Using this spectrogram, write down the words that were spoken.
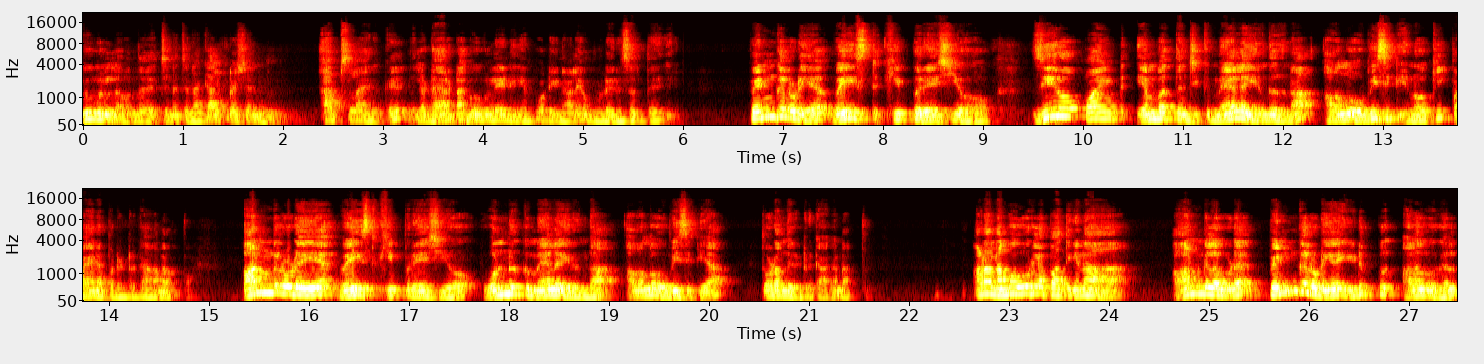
கூகுளில் வந்து சின்ன சின்ன கால்குலேஷன் ஆப்ஸ்லாம் இருக்குது இல்லை டைரெக்டாக கூகுள்லேயே நீங்கள் போட்டிங்கனாலே உங்களுடைய ரிசல்ட் தெரியும் பெண்களுடைய waist hip ratio zero point எண்பத்தஞ்சுக்கு மேலே இருந்ததுன்னா அவங்க ஒபிசிட்டி நோக்கி பயணப்பட்டு இருக்காங்கன்னு அர்த்தம். ஆண்களுடைய வெயிஸ்ட் ஹிப் ரேஷியோ ஒன்றுக்கு மேலே இருந்தால் அவங்க ஒபிசிட்டியாக தொடர்ந்துக்கிட்டு இருக்காங்கன்னு அர்த்தம். ஆனால் நம்ம ஊரில் பார்த்தீங்கன்னா ஆண்களை விட பெண்களுடைய இடுப்பு அளவுகள்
